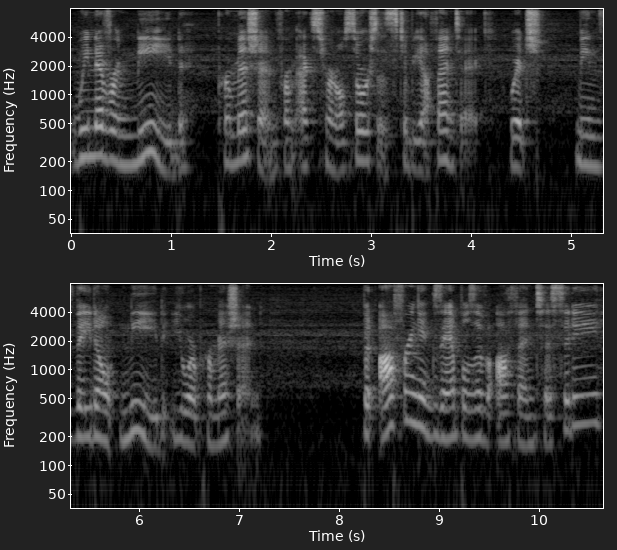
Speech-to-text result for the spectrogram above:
we never need permission from external sources to be authentic, which means they don't need your permission. But offering examples of authenticity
